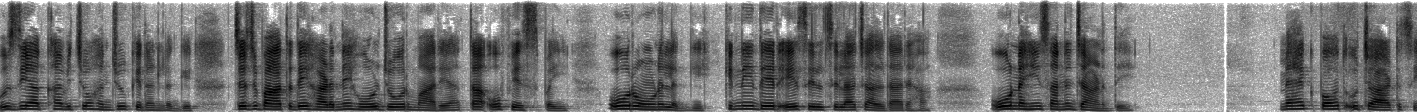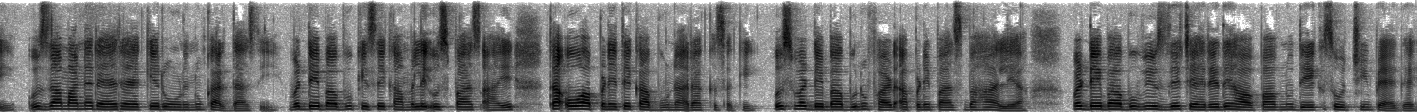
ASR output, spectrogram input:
ਉਸ ਦੀਆਂ ਅੱਖਾਂ ਵਿੱਚੋਂ ਹੰਝੂ ਕਿਰਨ ਲੱਗੇ। ਜਜ਼ਬਾਤ ਦੇ ਹੜ੍ਹ ਨੇ ਹੋਰ ਜ਼ੋਰ ਮਾਰਿਆ ਤਾਂ ਉਹ ਫਿਸ ਪਈ। ਉਹ ਰੋਣ ਲੱਗੀ। ਕਿੰਨੀ ਦੇਰ ਇਹ ਸਿਲਸਿਲਾ ਚੱਲਦਾ ਰਿਹਾ? ਉਹ ਨਹੀਂ ਸਨ ਜਾਣਦੇ। ਮਹਿਕ ਬਹੁਤ ਉਚਾਟ ਸੀ। ਉਸ ਦਾ ਮਨ ਰਹਿ ਰਹਿ ਕੇ ਰੋਣ ਨੂੰ ਕਰਦਾ ਸੀ। ਵੱਡੇ ਬਾਬੂ ਕਿਸੇ ਕੰਮ ਲਈ ਉਸ ਪਾਸ ਆਏ ਤਾਂ ਉਹ ਆਪਣੇ ਤੇ ਕਾਬੂ ਨਾ ਰੱਖ ਸਕੀ। ਉਸ ਵੱਡੇ ਬਾਬੂ ਨੂੰ ਫੜ ਆਪਣੇ ਪਾਸ ਬਹਾ ਲਿਆ। ਵੱਡੇ ਬਾਬੂ ਵੀ ਉਸਦੇ ਚਿਹਰੇ ਦੇ ਹਾਵ-ਭਾਵ ਨੂੰ ਦੇਖ ਸੋਚੀ ਪੈ ਗਏ।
